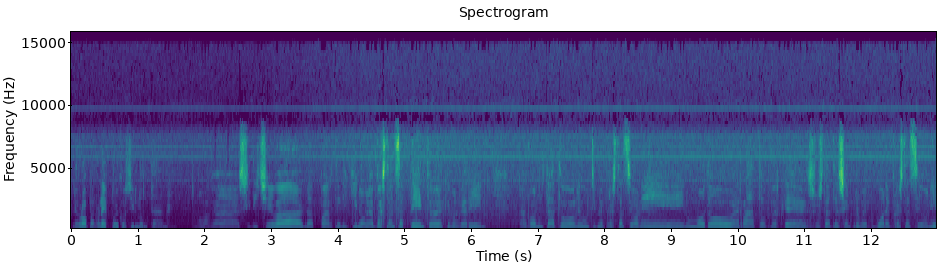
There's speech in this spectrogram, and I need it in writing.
l'Europa non è poi così lontana. Eh, si diceva da parte di chi non è abbastanza attento, eh, che magari ha valutato le ultime prestazioni in un modo errato, perché sono state sempre buone prestazioni.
